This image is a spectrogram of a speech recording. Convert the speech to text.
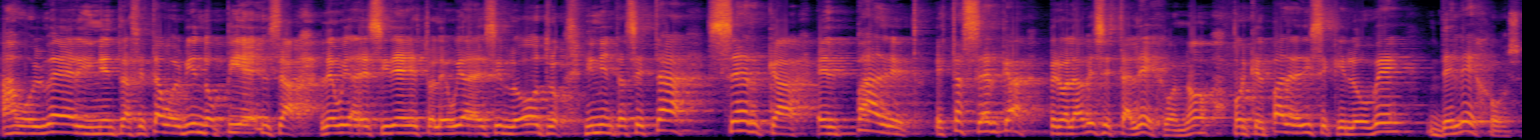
a volver y mientras está volviendo piensa, le voy a decir esto, le voy a decir lo otro. Y mientras está cerca, el Padre está cerca, pero a la vez está lejos, ¿no? Porque el Padre dice que lo ve de lejos,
